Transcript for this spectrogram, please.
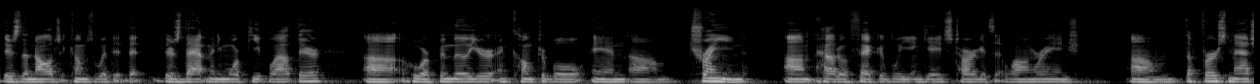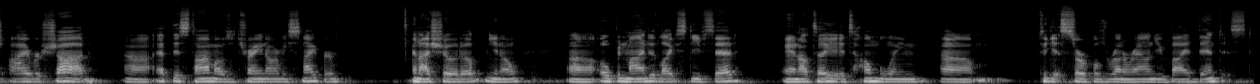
there's the knowledge that comes with it that there's that many more people out there uh, who are familiar and comfortable and um, trained on how to effectively engage targets at long range. Um, the first match I ever shot, uh, at this time I was a trained Army sniper and I showed up, you know, uh, open minded, like Steve said. And I'll tell you, it's humbling um, to get circles run around you by a dentist.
